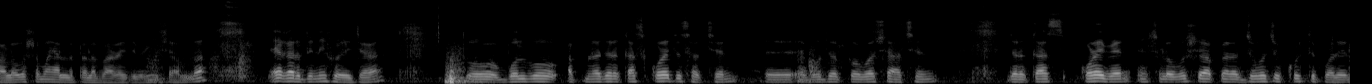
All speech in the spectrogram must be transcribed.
ভালোবাসা মায় আল্লাহ তালা বাড়াই দেবেন, ইনশাআল্লাহ। এগারো দিনই হয়ে যা তো বলব, আপনারা যারা কাজ করাইতে চাচ্ছেন এবং যারা প্রবাসে আছেন, যারা কাজ করাইবেন ইনশাল্লাহ অবশ্যই আপনারা যোগাযোগ করতে পারেন।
